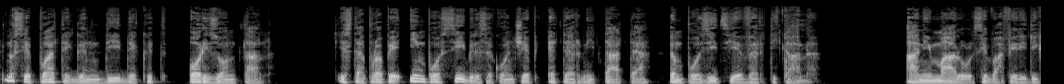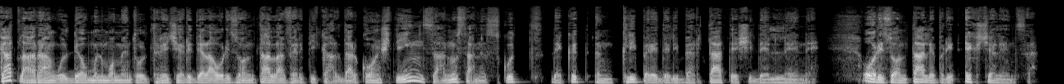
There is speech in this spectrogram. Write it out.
Nu se poate gândi decât orizontal. Este aproape imposibil să concepi eternitatea în poziție verticală. Animalul se va fi ridicat la rangul de om în momentul trecerii de la orizontal la vertical, dar conștiința nu s-a născut decât în clipele de libertate și de lene, orizontale prin excelență.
